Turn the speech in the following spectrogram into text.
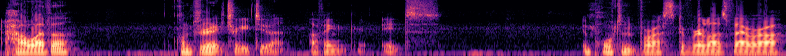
however, contradictory to that, I think it's important for us to realize there are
